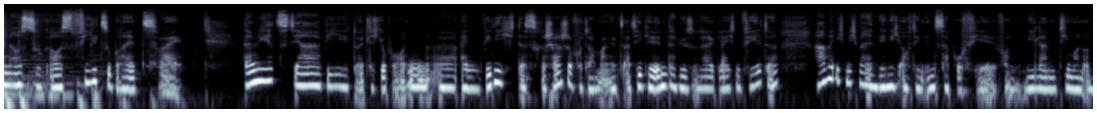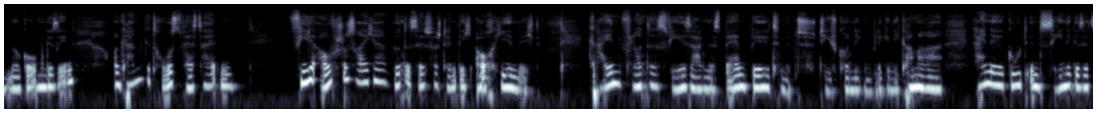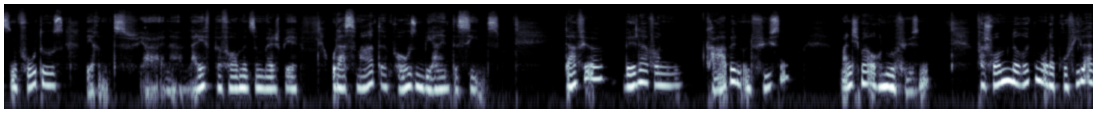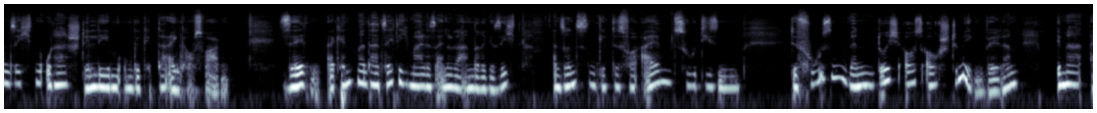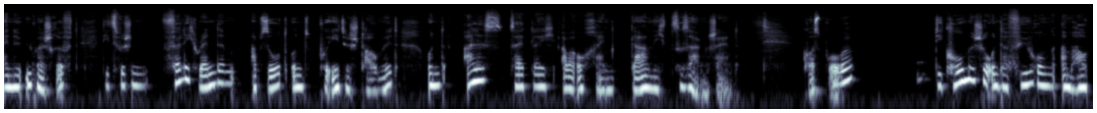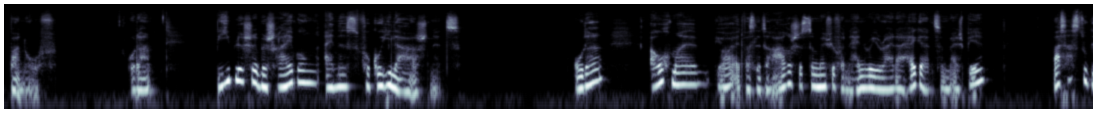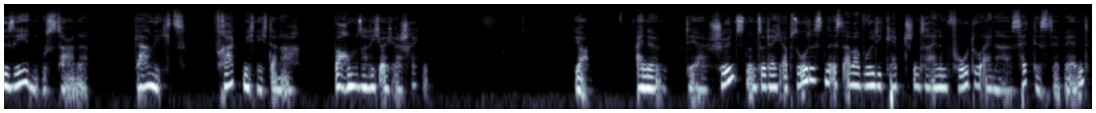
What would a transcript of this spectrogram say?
Ein Auszug aus Viel zu breit 2. Da mir jetzt ja, wie deutlich geworden, äh, ein wenig das Recherchefutter mangels Artikel, Interviews und dergleichen fehlte, habe ich mich mal ein wenig auf dem Insta-Profil von Milan, Timon und Mirko umgesehen und kann getrost festhalten, viel aufschlussreicher wird es selbstverständlich auch hier nicht. Kein flottes, vielsagendes Bandbild mit tiefgründigem Blick in die Kamera, keine gut in Szene gesetzten Fotos während ja, einer Live-Performance zum Beispiel oder smarte Posen behind the scenes. Dafür Bilder von Kabeln und Füßen, manchmal auch nur Füßen, verschwommene Rücken oder Profilansichten oder Stillleben umgekippter Einkaufswagen. Selten erkennt man tatsächlich mal das ein oder andere Gesicht. Ansonsten gibt es vor allem zu diesen diffusen, wenn durchaus auch stimmigen Bildern immer eine Überschrift, die zwischen völlig random, absurd und poetisch taumelt und alles zeitgleich aber auch rein gar nicht zu sagen scheint. Kostprobe? Die komische Unterführung am Hauptbahnhof. Oder biblische Beschreibung eines Fukuhila-Haarschnitts. Oder auch mal, ja, etwas Literarisches zum Beispiel von Henry Rider Haggard zum Beispiel. Was hast du gesehen, Ustane? Gar nichts. Fragt mich nicht danach. Warum soll ich euch erschrecken? Ja, eine der schönsten und zugleich absurdesten ist aber wohl die Caption zu einem Foto einer Setlist der Band.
